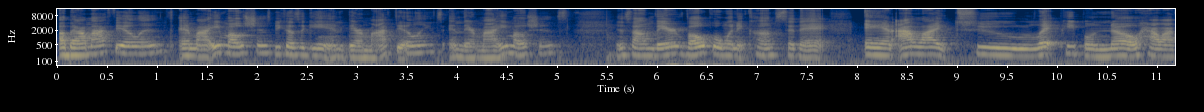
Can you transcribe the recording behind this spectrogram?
about my feelings and my emotions because again, they're my feelings and they're my emotions, and so I'm very vocal when it comes to that and I like to let people know how I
